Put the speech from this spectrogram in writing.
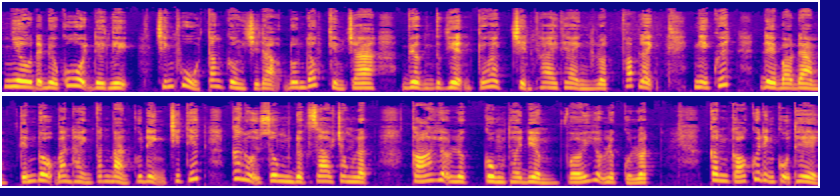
nhiều đại biểu Quốc hội đề nghị chính phủ tăng cường chỉ đạo đôn đốc kiểm tra việc thực hiện kế hoạch triển khai thi hành luật pháp lệnh, nghị quyết để bảo đảm tiến độ ban hành văn bản quy định chi tiết các nội dung được giao trong luật có hiệu lực cùng thời điểm với hiệu lực của luật – cần có quy định cụ thể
